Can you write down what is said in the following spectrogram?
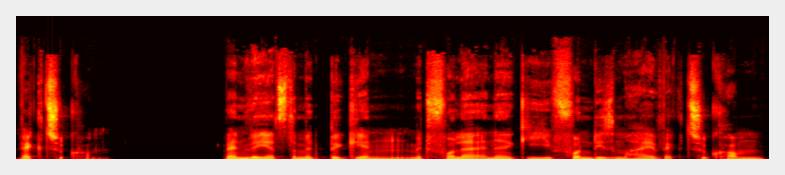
wegzukommen. Wenn wir jetzt damit beginnen, mit voller Energie von diesem Hai wegzukommen,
